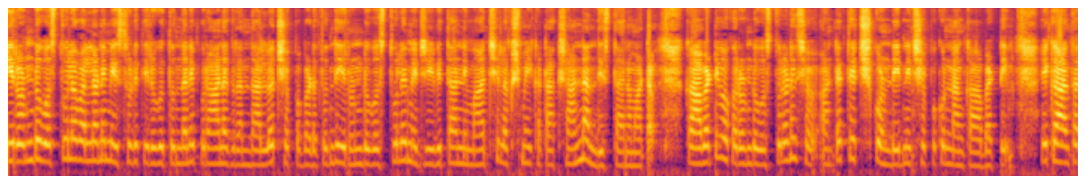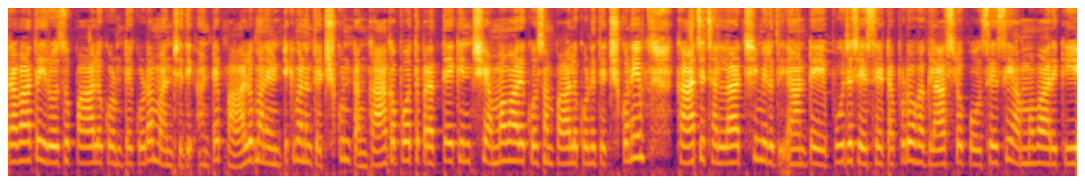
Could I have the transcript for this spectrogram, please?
ఈ రెండు వస్తువుల వల్ల మీ సుడి తిరుగుతుందని పురాణ గ్రంథాల్లో చెప్పబడుతుంది. ఈ రెండు వస్తువులు మీ జీవితాన్ని మార్చి లక్ష్మీ కటాక్షాన్ని అందిస్తాయి అనమాట కాబట్టి ఒక రెండు వస్తువులు అంటే తెచ్చుకోండి. నేను చెప్పుకున్నాం కాబట్టి. ఇక ఆ తర్వాత ఈ రోజు పాలు కొంటే కూడా మంచిది. అంటే పాలు మన ఇంటికి మనం తెచ్చుకుంటాం. కాకపోతే ప్రత్యేకించి అమ్మవారి కోసం పాలు కూడా తెచ్చుకుని కాచి చల్లార్చి మీరు అంటే పూజ చేసేటప్పుడు ఒక గ్లాస్లో పోసేసి అమ్మవారికి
